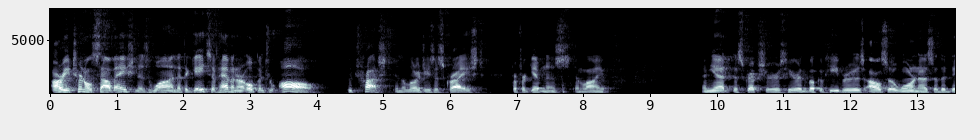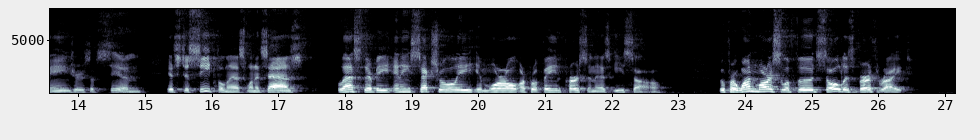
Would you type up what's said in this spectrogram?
our eternal salvation is won, that the gates of heaven are open to all who trust in the Lord Jesus Christ for forgiveness and life. And yet, the scriptures here in the book of Hebrews also warn us of the dangers of sin, its deceitfulness, when it says, Lest there be any sexually immoral or profane person as Esau who for one morsel of food sold his birthright.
